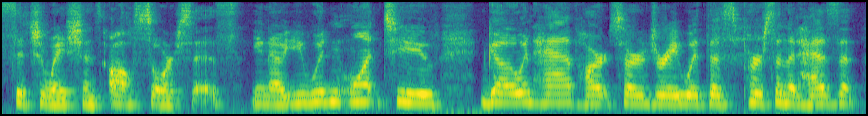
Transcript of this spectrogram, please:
situations, all sources. You know, you wouldn't want to go and have heart surgery with this person that hasn't,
